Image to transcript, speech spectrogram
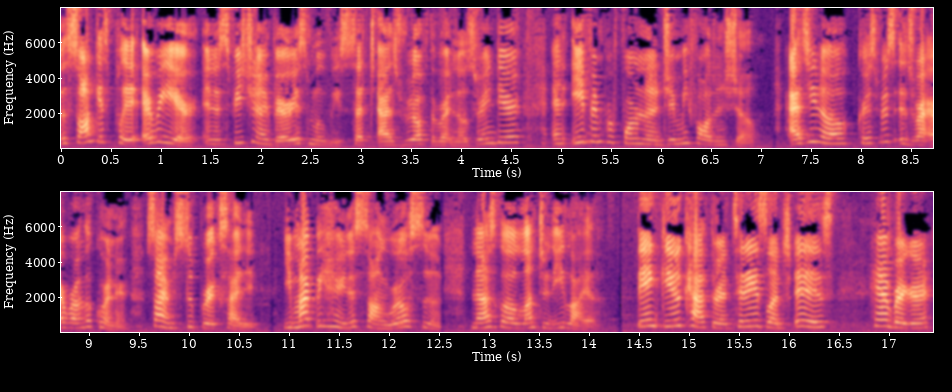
The song gets played every year and is featured in various movies such as Rudolph the Red-Nosed Reindeer and even performed on a Jimmy Fallon show. As you know, Christmas is right around the corner, so I'm super excited. You might be hearing this song real soon. Now let's go to lunch with Elia. Thank you, Catherine. Today's lunch is hamburger,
